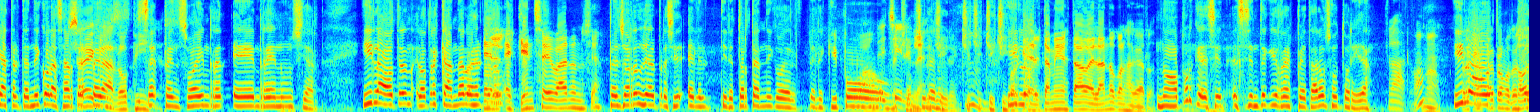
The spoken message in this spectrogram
que hasta el técnico Lazarte pens- pensó en, re- en renunciar. Y la otra, el otro escándalo es el, ¿El, el quién se va a renunciar? pensó renunciar el, el, el director técnico del, del equipo Wow. De Chile. Chileno. Chile, chi, chi, chi, chi. Y lo- él también estaba bailando con las garras. No, porque él, se- él se siente que irrespetaron su autoridad. claro. No. Y lo otro, No, y-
